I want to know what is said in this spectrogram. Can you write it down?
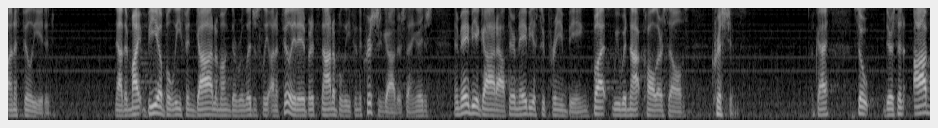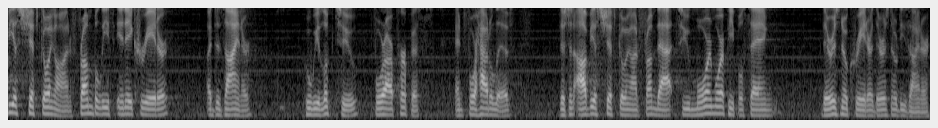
unaffiliated. Now, there might be a belief in God among the religiously unaffiliated, but it's not a belief in the Christian God, they're saying. They just there may be a God out there, maybe a supreme being, but we would not call ourselves Christians. Okay? So there's an obvious shift going on from belief in a creator, a designer, who we look to for our purpose and for how to live. There's an obvious shift going on from that to more and more people saying, there is no creator, there is no designer.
